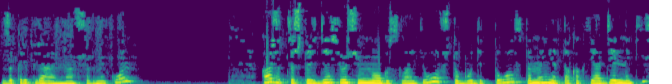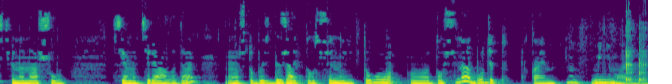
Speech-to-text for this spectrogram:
закрепляем наш шармикон. Кажется, что здесь очень много слоев, что будет толсто, но нет, так как я отдельно кистью наношу все материалы, да, чтобы избежать толщины, то э, толщина будет такая ну, минимальная.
